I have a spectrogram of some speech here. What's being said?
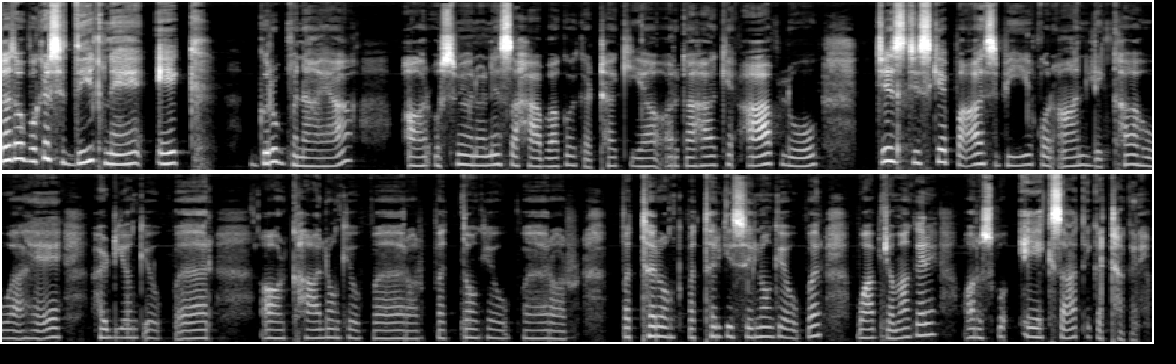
تو تو بکر صدیق نے ایک گروپ بنایا اور اس میں انہوں نے صحابہ کو اکٹھا کیا اور کہا کہ آپ لوگ جس جس کے پاس بھی قرآن لکھا ہوا ہے، ہڈیوں کے اوپر اور کھالوں کے اوپر اور پتوں کے اوپر اور پتھروں، پتھر کی سلوں کے اوپر، وہ آپ جمع کریں اور اس کو ایک ساتھ اکٹھا کریں۔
